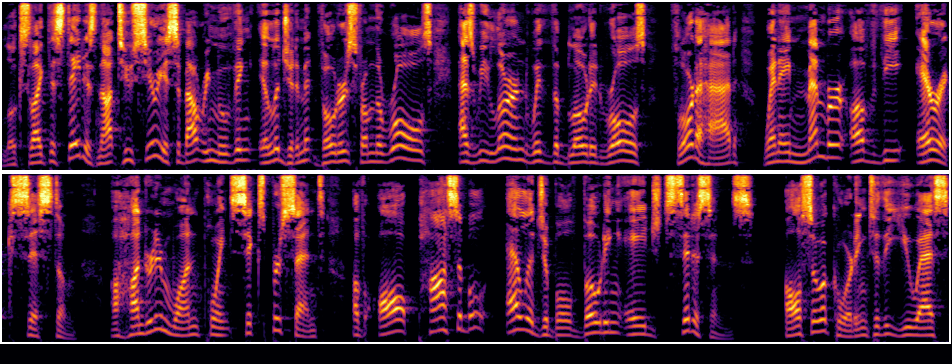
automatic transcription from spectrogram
Looks like the state is not too serious about removing illegitimate voters from the rolls, as we learned with the bloated rolls Florida had when a member of the ERIC system, 101.6% of all possible eligible voting aged citizens. Also, according to the US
